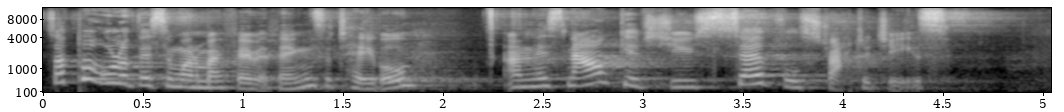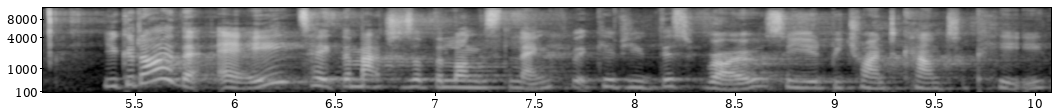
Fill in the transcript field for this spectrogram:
So I put all of this in one of my favorite things, a table, and this now gives you several strategies. You could either A, take the matches of the longest length, but give you this row, so you'd be trying to counter P.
